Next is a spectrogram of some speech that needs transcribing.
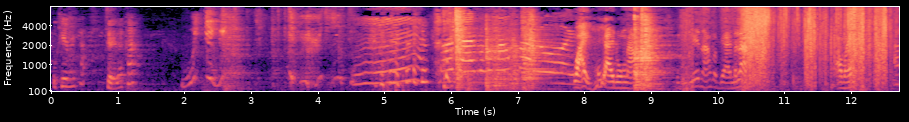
โอเคไหมคะสวยแล้วค่ะอุ้ยจริงดิอืมพ่อจะลงน้ำไปเลยไว้ให้ยายลงน้ำไปดูเล่นน้ำกับยายไหมล่ะ เอาไหมอ่า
